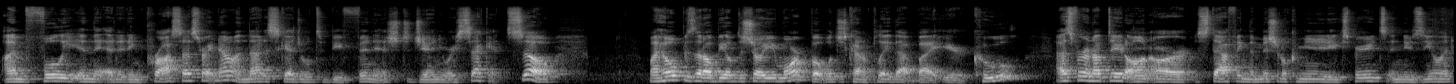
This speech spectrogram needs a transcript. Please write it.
I'm fully in the editing process right now, and that is scheduled to be finished January 2nd. So, my hope is that I'll be able to show you more, but we'll just kind of play that by ear. Cool? As for an update on our staffing the missional community experience in New Zealand,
